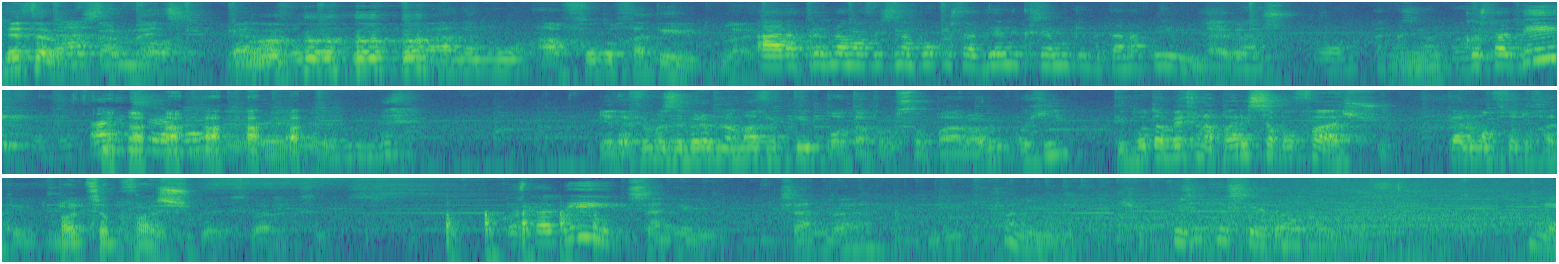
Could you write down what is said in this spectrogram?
Δεν θέλω να κάνουμε έτσι. Κάνε μου αυτό το- Κάνε μου αυτό το χατήρι τουλάχιστον. Άρα πρέπει να μου αφήσεις να πω Κωνσταντή, άνοιξέ μου και μετά να πεις. Ναι, ρε. Να σου πω. Κωνσταντή, άνοιξέ μου. Η αδερφή μας δεν πρέπει να μάθει τίποτα προς το παρόν. Όχι, τίποτα μέχρι να πάρεις τις αποφάσεις σου. Κάνε με αυτό το χατήρι Πάρε τις τουλάχιστον. αποφάσεις σου. Κωνσταντή, Ξανοίγω. Ξανά. Ξανοίγω. είσαι και εσύ εδώ. Ναι,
